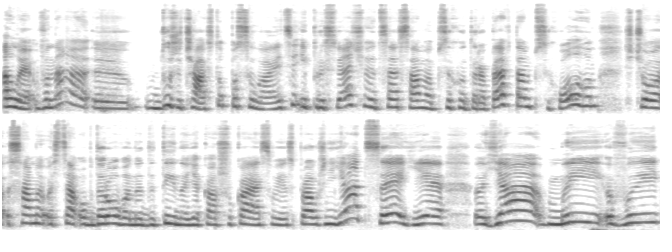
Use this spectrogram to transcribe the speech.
Але вона е, дуже часто посилається і присвячує це саме психотерапевтам, психологам, що саме ось ця обдарована дитина, яка шукає своє справжнє я, це є е, я, ми, ви,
